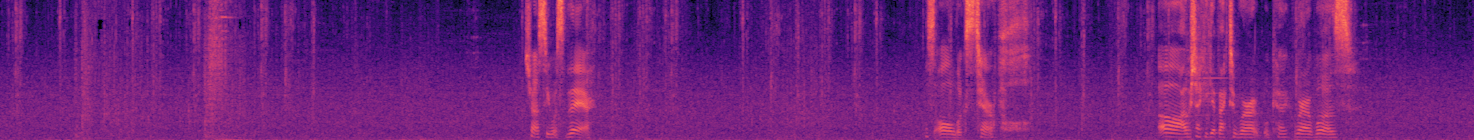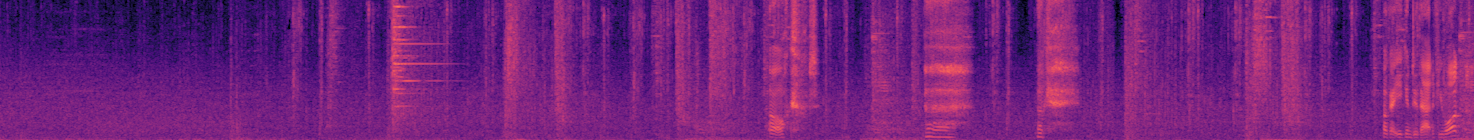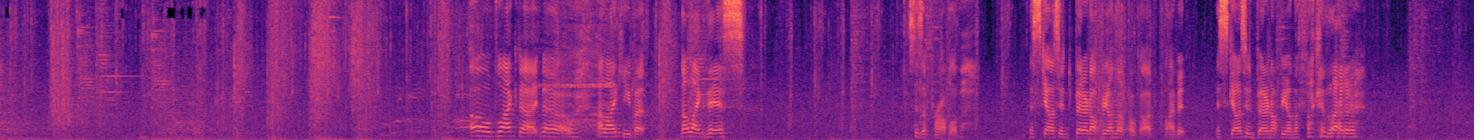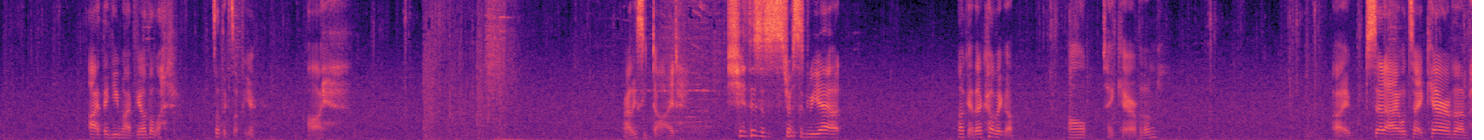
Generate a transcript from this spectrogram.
Trying to see what's there. This all looks terrible. Oh, I wish I could get back to where I okay, where I was. Oh, God. okay. Okay, you can do that if you want. Oh, Black Knight, no. I like you, but not like this. This is a problem. This skeleton better not be on the- oh god, climb it. This skeleton better not be on the fucking ladder. I think you might be on the ladder. Something's up here. Hi. Or at least he died. Shit, this is stressing me out. Okay, they're coming up. I'll take care of them. I said I will take care of them.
